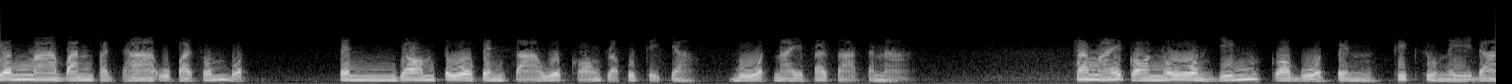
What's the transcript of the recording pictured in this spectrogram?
จนมาบรรพชาอุปสมบท เป็นยอมตัวเป็นสาวกของพระพุทธเจ้า บวชในพระศาสนา สมัยก่อนโน้นหญิงก็บวชเป็นภิกษุณีได้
